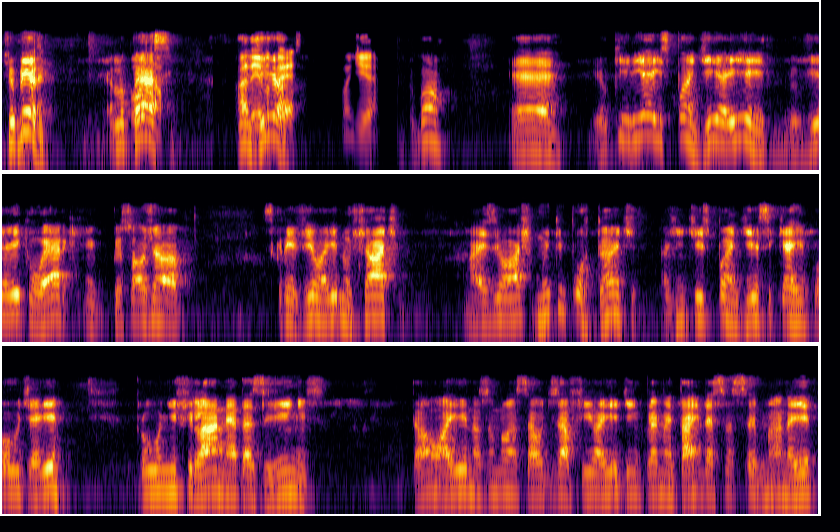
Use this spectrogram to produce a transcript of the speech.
Gilberto, é Lupes. Bom dia. Bom dia. Bom? É, eu queria expandir aí, eu vi aí que o Eric, o pessoal já escreveu aí no chat, mas eu acho muito importante a gente expandir esse QR Code aí para o unifilar né, das linhas. Então, aí nós vamos lançar o desafio aí de implementar ainda essa semana aí,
